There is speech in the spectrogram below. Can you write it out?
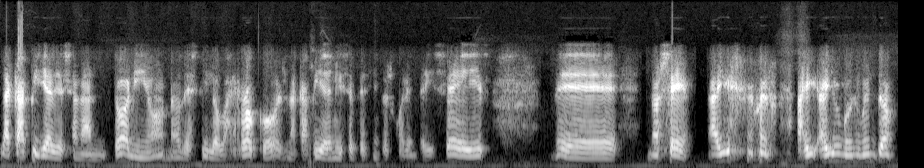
la capilla de San Antonio, ¿no? De estilo barroco, es una capilla de 1746. Eh, no sé, hay, hay, hay un monumento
